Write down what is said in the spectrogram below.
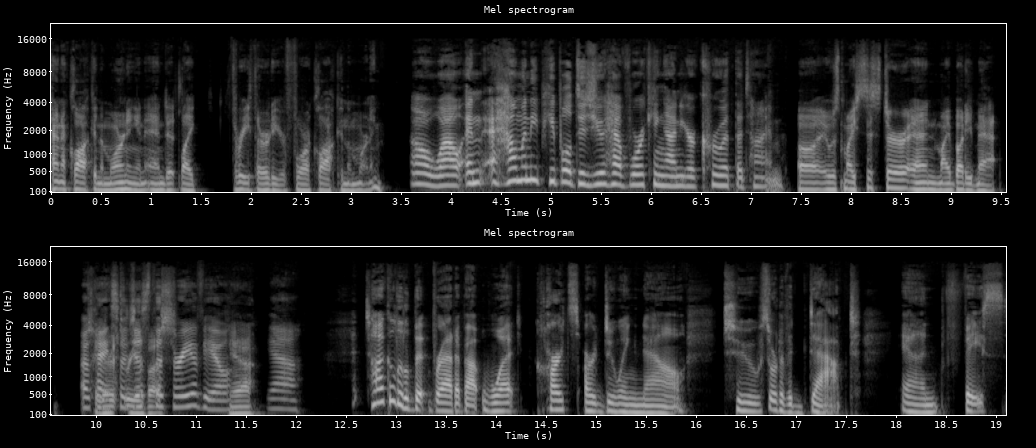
10 o'clock in the morning and end at like 3.30 or 4 o'clock in the morning. Oh wow! And how many people did you have working on your crew at the time? Uh, it was my sister and my buddy Matt. Okay, there are so, just the three of you. Yeah. Yeah. Talk a little bit, Brad, about what carts are doing now to sort of adapt and face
